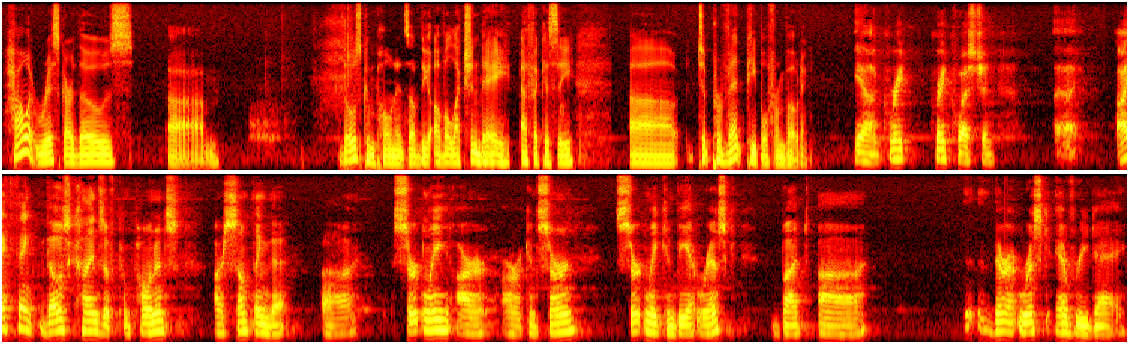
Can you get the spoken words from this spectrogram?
how at risk are those? Um, those components of the of election day efficacy uh, to prevent people from voting? Yeah, great, great question. Uh, I think those kinds of components are something that uh, certainly are are a concern. Certainly can be at risk, but uh, they're at risk every day.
